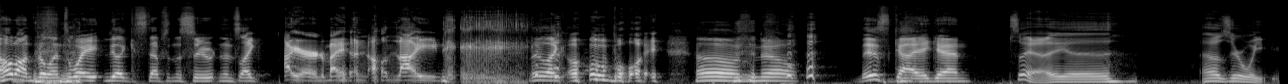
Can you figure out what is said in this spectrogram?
hold on, villains. Wait, he, like steps in the suit, and it's like Iron Man online. They're like, oh boy, oh no, this guy again. So yeah, I, uh, how's your week?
